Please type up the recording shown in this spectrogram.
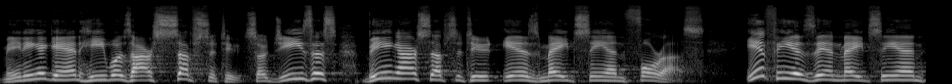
Meaning again, he was our substitute. So Jesus, being our substitute, is made sin for us. If he is then made sin,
